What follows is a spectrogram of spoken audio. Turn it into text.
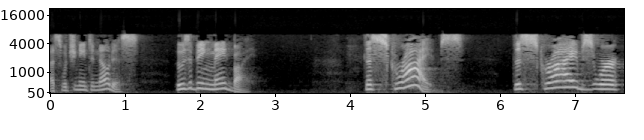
That's what you need to notice. Who's it being made by? The scribes. The scribes were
